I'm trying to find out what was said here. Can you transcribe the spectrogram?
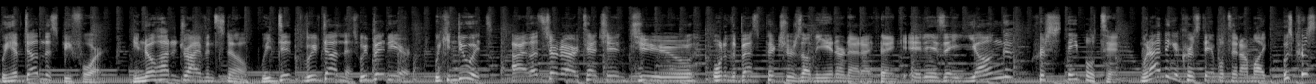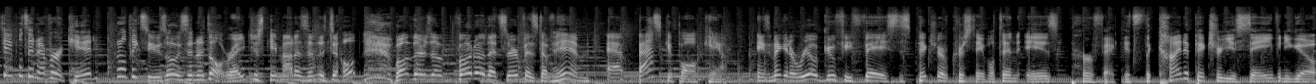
we have done this before. You know how to drive in snow. We did, we've done this. We've been here. We can do it. All right, let's turn our attention to one of the best pictures on the internet, I think. It is a young Chris Stapleton. When I think of Chris Stapleton, I'm like, was Chris Stapleton ever a kid? I don't think so. He was always an adult, right? Just came out as an adult. Well, there's a photo that surfaced of him at basketball camp. He's making a real goofy face. This picture of Chris Stapleton is perfect. It's the kind of picture you save and you go,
